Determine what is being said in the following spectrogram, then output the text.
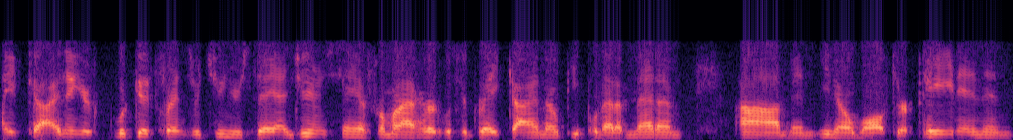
like uh, I know you're we're good friends with Junior Seau, and Junior Seau, from what I heard, was a great guy. I know people that have met him, um, and you know Walter Payton, and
